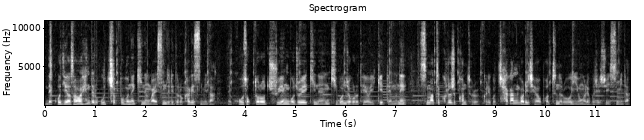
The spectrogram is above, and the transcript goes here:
네, 곧 이어서 핸들 우측 부분의 기능 말씀드리도록 하겠습니다. 네, 고속도로 주행 보조의 기능 기본적으로 되어 있기 때문에 스마트 크루즈 컨트롤 그리고 차간거리 제어 버튼으로 이용을 해보실 수 있습니다.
